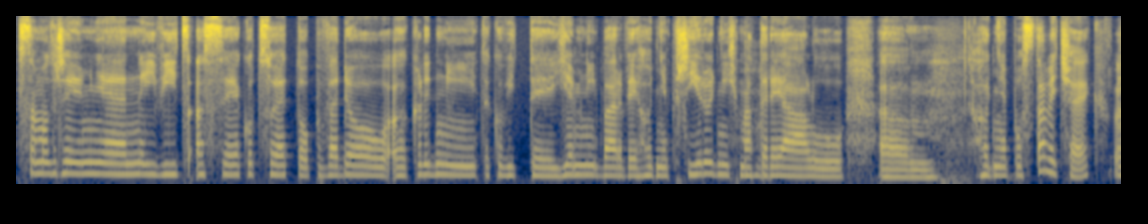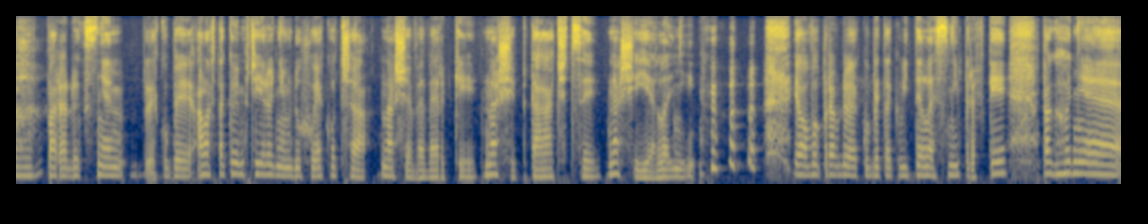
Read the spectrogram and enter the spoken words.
Samozřejmě nejvíc asi jako co je top vedou eh, klidný, takový ty jemný barvy, hodně přírodních mhm. materiálů, um, hodně postaviček, eh, Aha. paradoxně, jakoby, ale v takovém přírodním duchu, jako třeba naše veverky, naši ptáčci, naši jelení. jo, opravdu jakoby takový ty lesní prvky. Pak hodně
